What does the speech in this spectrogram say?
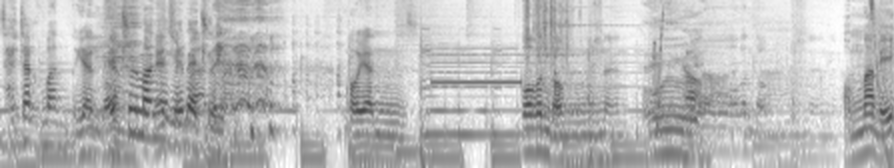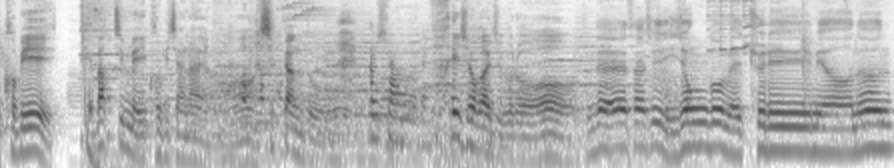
살짝만 그냥 매출만 그냥 얘기해 매출만. 거의 한 5억 넘는 엄마 메이크업이 대박집 메이크업이잖아요. 어, 식당도 감사합니다. 하셔가지고 근데 사실 이 정도 매출이면은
